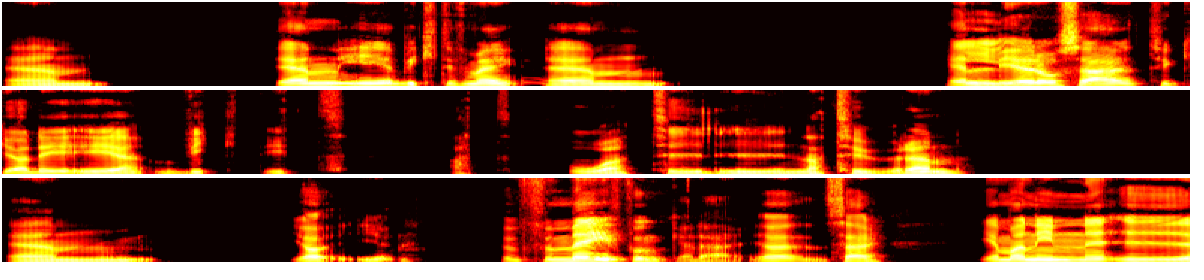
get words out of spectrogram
Ehm, den är viktig för mig. Um, helger och så här tycker jag det är viktigt att få tid i naturen. Jag, jag- för, för mig funkar det här. Jag, så här. Är man inne i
